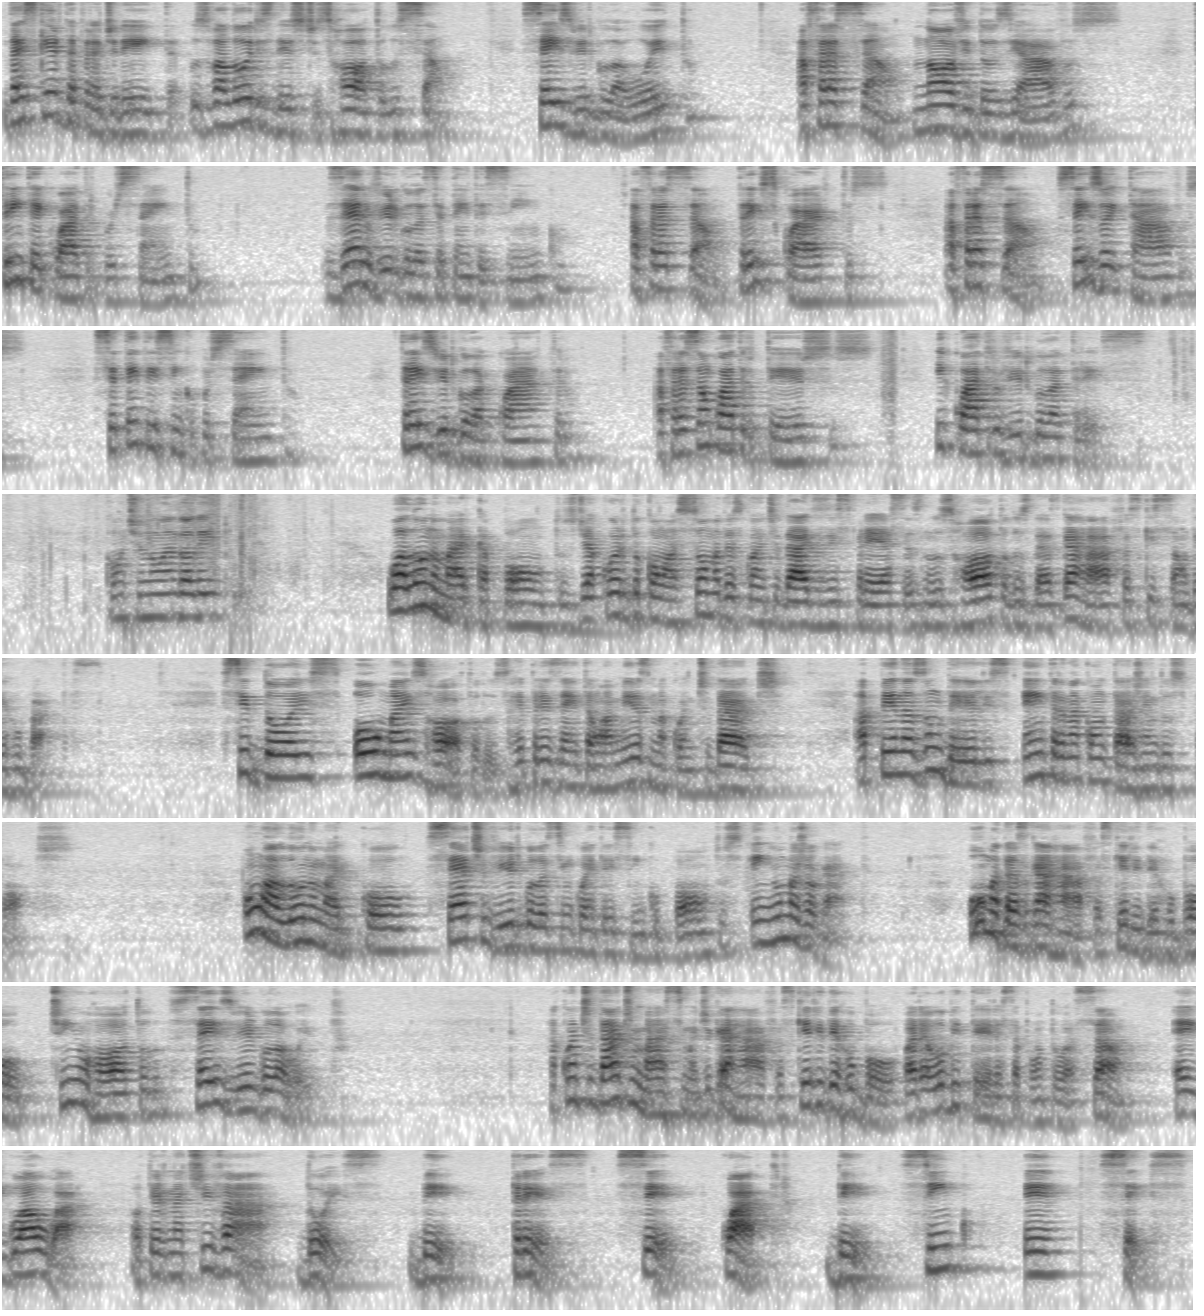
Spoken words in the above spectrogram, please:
Da esquerda para a direita, os valores destes rótulos são 6,8, a fração 9 dozeavos, 34%, 0,75, a fração 3 quartos, a fração 6 oitavos, 75%, 3,4, a fração 4 terços e 4,3. Continuando a leitura. O aluno marca pontos de acordo com a soma das quantidades expressas nos rótulos das garrafas que são derrubadas. Se dois ou mais rótulos representam a mesma quantidade, apenas um deles entra na contagem dos pontos. Um aluno marcou 7,55 pontos em uma jogada. Uma das garrafas que ele derrubou tinha o rótulo 6,8. A quantidade máxima de garrafas que ele derrubou para obter essa pontuação é igual a alternativa A, 2, B, 3, C, 4, D, 5 e 6.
